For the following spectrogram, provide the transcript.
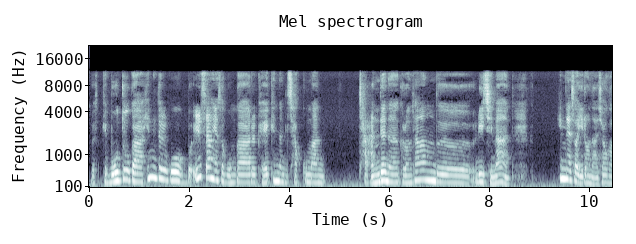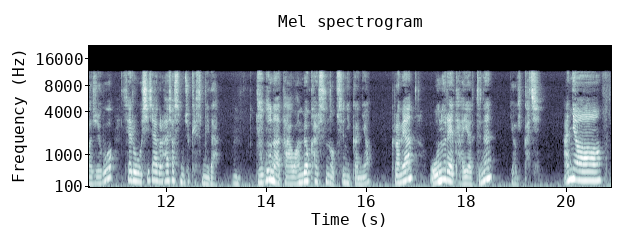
그래서 이렇게 모두가 힘들고 뭐 일상에서 뭔가를 계획했는데 자꾸만 잘 안 되는 그런 상황들이지만 힘내서 일어나셔가지고 새로 시작을 하셨으면 좋겠습니다. 음, 누구나 다 완벽할 수는 없으니까요. 그러면 오늘의 다이어트는 여기까지. 안녕!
